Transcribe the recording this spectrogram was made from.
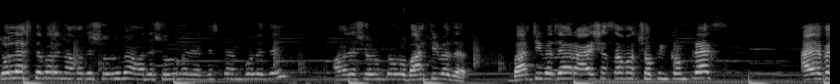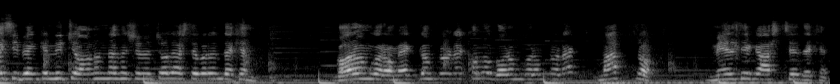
চলে আসতে পারেন আমাদের শোরুমে আমাদের শোরুমের অ্যাড্রেসটা আমি বলে দেই। আমাদের শোরুমটা হলো Bunty Bazar. Bunty Bazar, Ayesha Samad shopping complex IFIC ব্যাংকের নিচে অনন্যা ফ্যাশনে চলে আসতে পারেন। দেখেন গরম গরম, একদম প্রোডাক্ট হলো গরম গরম প্রোডাক্ট মাত্র মেল থেকে আসছে, দেখেন,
